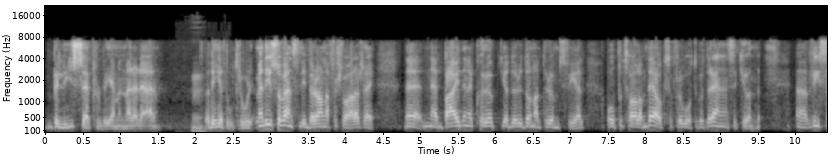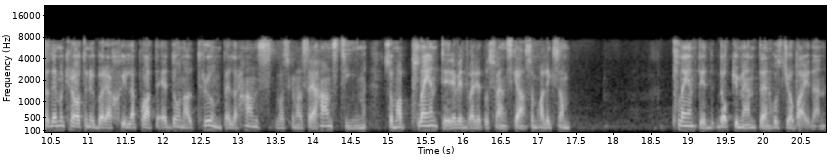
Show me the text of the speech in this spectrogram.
belyser problemen med det där. Mm. Och det är helt otroligt. Men det är så vänsterliberalerna försvarar sig. När, när, Biden är korrupt, ja då är det Donald Trumps fel. Och på tal om det också, för att återgå till det en sekund. Uh, vissa demokrater nu börjar skylla på att det är Donald Trump eller hans, vad ska man säga, hans team som har planted, jag vet inte vad det heter på svenska, som har liksom planted dokumenten hos Joe Biden.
